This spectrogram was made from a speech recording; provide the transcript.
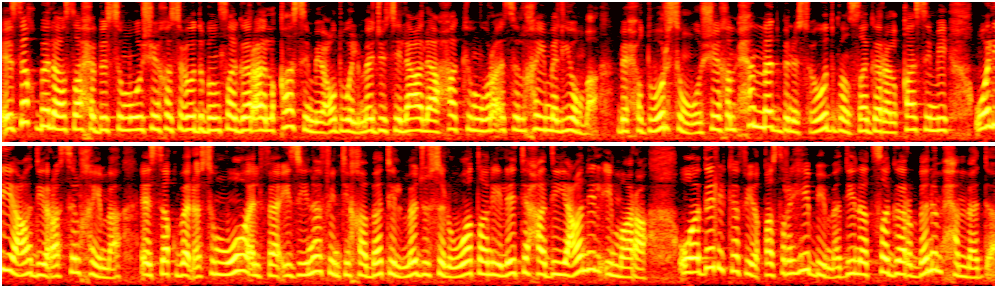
استقبل صاحب السمو الشيخ سعود بن صقر القاسمي عضو المجلس الأعلى حاكم رأس الخيمة اليوم بحضور سمو الشيخ محمد بن سعود بن صقر القاسمي ولي عهد رأس الخيمة. استقبل سموه الفائزين في انتخابات المجلس الوطني الاتحادي عن الإمارة وذلك في قصره بمدينة صقر بن محمد.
